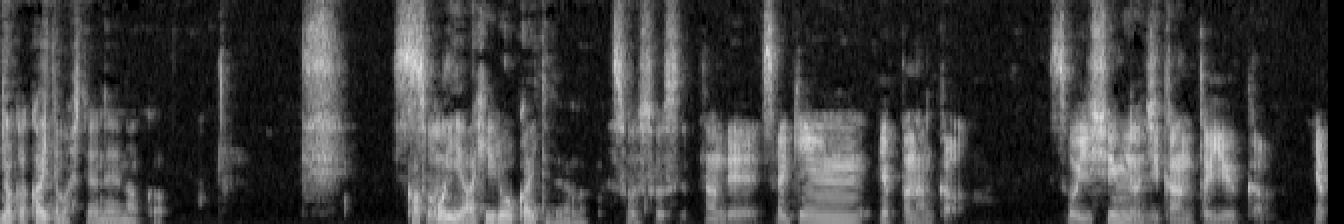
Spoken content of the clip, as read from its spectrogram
なんか書いてましたよね、なんか。かっこい。いいアヒルを書いてたな。そうそうそう。なんで、最近、やっぱなんか、そういう趣味の時間というか、やっ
